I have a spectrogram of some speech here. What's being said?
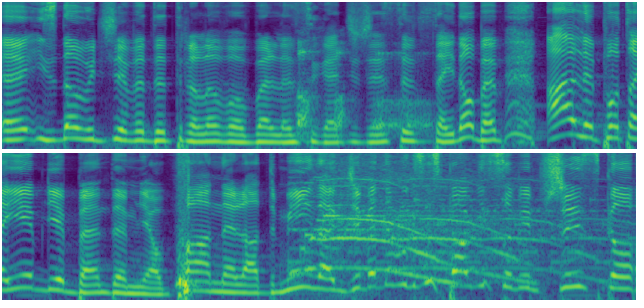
e, i znowu dzisiaj będę trollował Belle, słuchajcie, że jestem tutaj nobem, ale potajemnie będę miał panel admina, gdzie będę mógł zespawnić sobie wszystko,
